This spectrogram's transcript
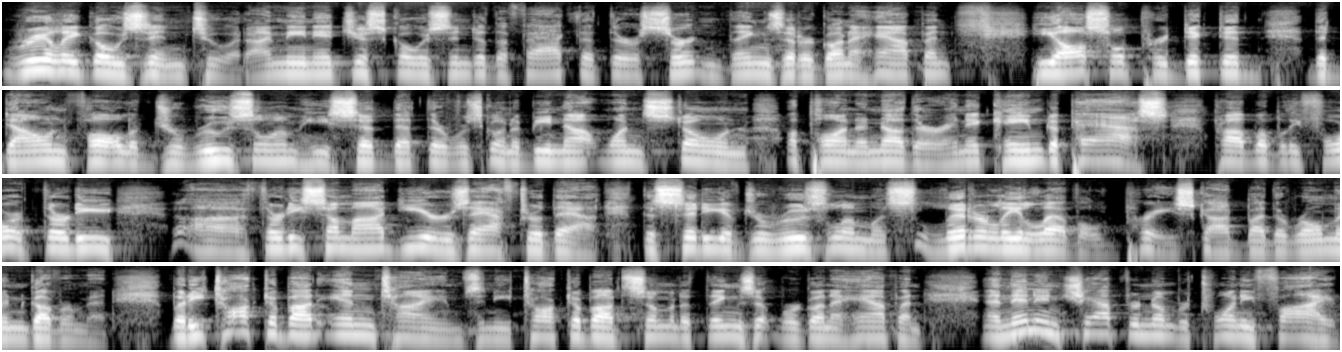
really goes into it. I mean, it just goes into the fact that there are certain things that are going to happen. He also predicted the downfall of Jerusalem. He said that there was going to be not one stone upon another, and it came to pass probably for 30, uh, 30 some odd years after that. The city of Jerusalem was literally leveled, praise God, by the Roman government. But he talked about end times and he talked about some of the things that were going to happen. And then in chapter number 25,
